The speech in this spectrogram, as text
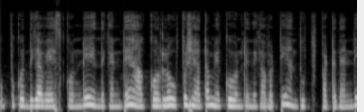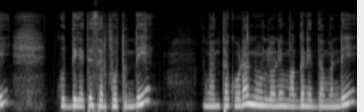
ఉప్పు కొద్దిగా వేసుకోండి. ఎందుకంటే ఆకుకూరలో ఉప్పు శాతం ఎక్కువ ఉంటుంది కాబట్టి అంత ఉప్పు పట్టదండి. కొద్దిగా అయితే సరిపోతుంది. ఇవంతా కూడా నూనెలోనే మగ్గనిద్దామండి.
